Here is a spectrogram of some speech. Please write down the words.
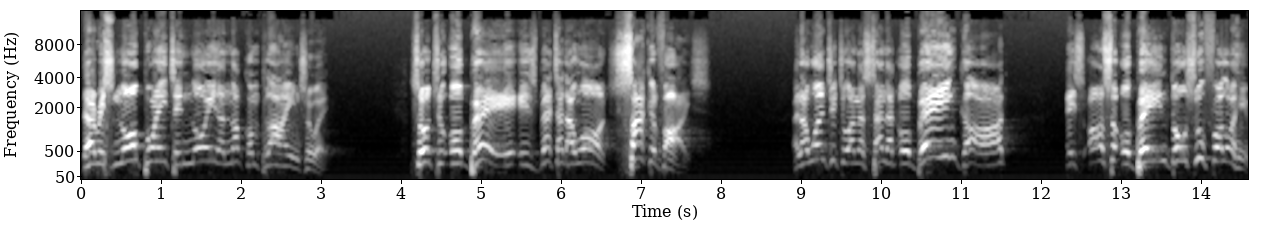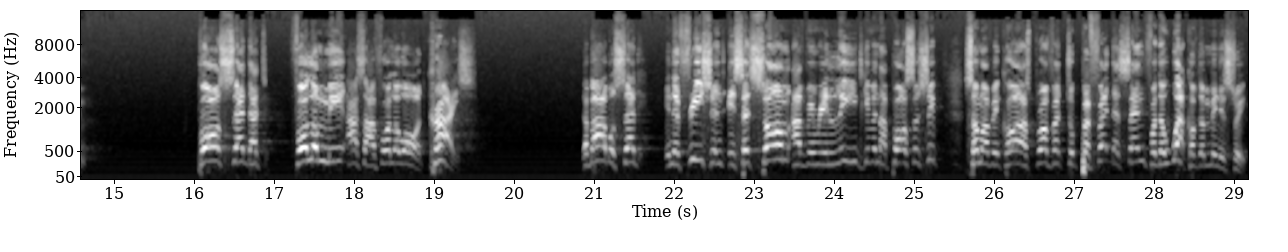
There is no point in knowing and not complying to it. So to obey is better than what? Sacrifice. And I want you to understand that obeying God is also obeying those who follow him. Paul said that follow me as I follow what? Christ. The Bible said in Ephesians, it says some have been released, given apostleship, some have been called as prophet to perfect the sent for the work of the ministry.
